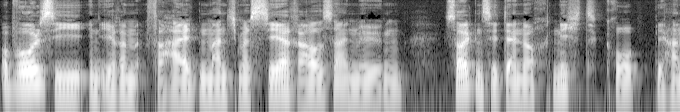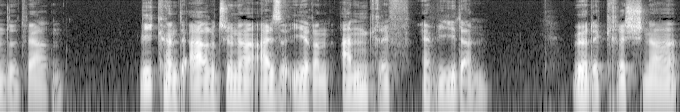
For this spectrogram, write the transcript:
Obwohl sie in ihrem Verhalten manchmal sehr rau sein mögen, sollten sie dennoch nicht grob behandelt werden. Wie könnte Arjuna also ihren Angriff erwidern? Würde Krishna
